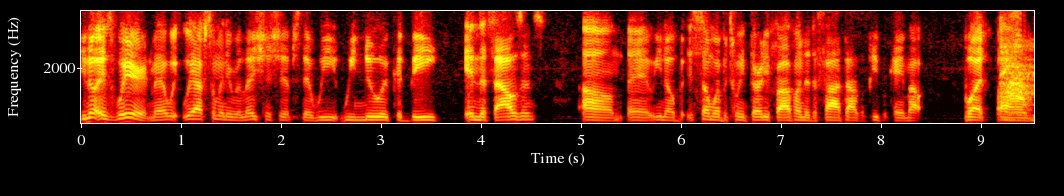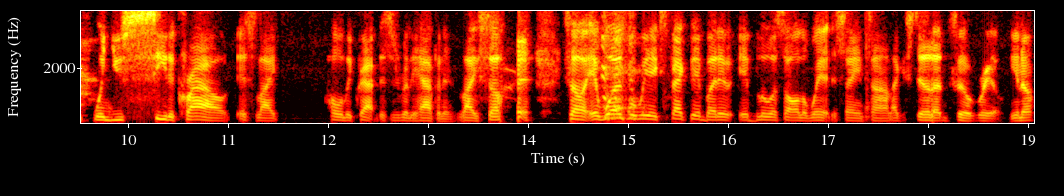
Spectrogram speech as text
you know, it's weird, man. We, we have so many relationships that we we knew it could be in the thousands. Um, and you know, somewhere between 3,500 to 5,000 people came out. But um, when you see the crowd, it's like, holy crap, this is really happening. Like, so, so it was what we expected, but it, it blew us all away at the same time. Like, it still doesn't feel real, you know?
